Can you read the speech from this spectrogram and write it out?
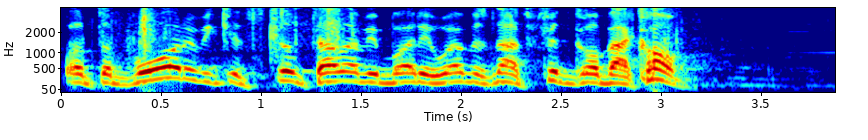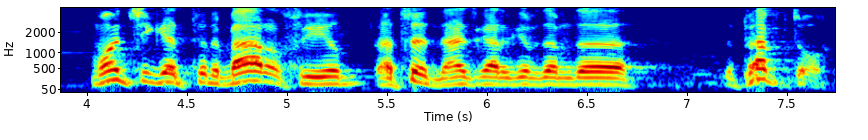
Well, at the border, we can still tell everybody, whoever's not fit, go back home. Once you get to the battlefield, that's it. Now he's got to give them the the pep talk.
